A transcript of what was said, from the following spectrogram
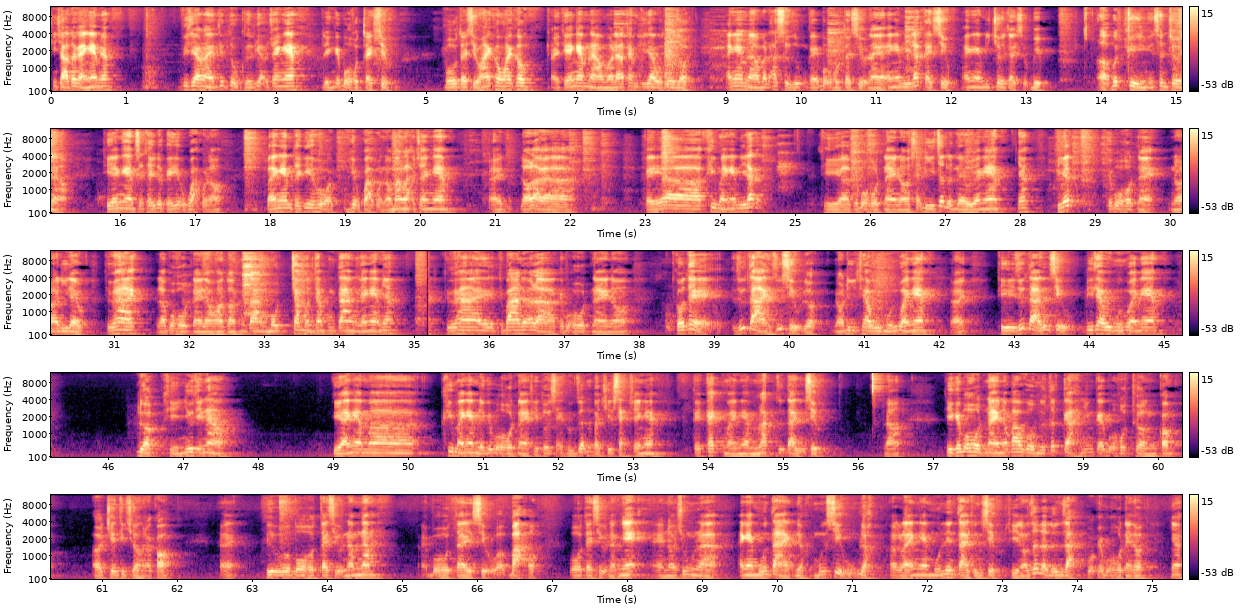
Xin chào tất cả anh em nhé Video này tiếp tục giới thiệu cho anh em đến cái bộ hột tài xỉu Bộ hột tài xỉu 2020 Đấy thì anh em nào mà đã xem video của tôi rồi Anh em nào mà đã sử dụng cái bộ hột tài xỉu này Anh em đi lắc tài xỉu, anh em đi chơi tài xỉu bịp Ở bất kỳ những sân chơi nào Thì anh em sẽ thấy được cái hiệu quả của nó Và anh em thấy cái hiệu, hiệu quả của nó mang lại cho anh em Đấy, Đó là cái khi mà anh em đi lắc thì cái bộ hột này nó sẽ đi rất là đều cho anh em nhé thứ nhất cái bộ hột này, nó là đi đều. Thứ hai là bộ hột này là hoàn toàn không tang 100 phần trăm không tang cho anh em nhé. Thứ hai, thứ ba nữa là cái bộ hột này nó có thể giữ tài, giữ xỉu được. Nó đi theo ý muốn của anh em. Đấy. Thì giữ tài, giữ xỉu, đi theo ý muốn của anh em được thì như thế nào? Thì anh em à, khi mà anh em lấy cái bộ hột này thì tôi sẽ hướng dẫn và chia sẻ cho anh em cái cách mà anh em lắc giữ tài, giữ xỉu. Đó thì cái bộ hột này nó bao gồm được tất cả những cái bộ hột thường có ở trên thị trường là có Đấy. ví dụ bộ hột tài xỉu 5 năm bộ hột tài xỉu ờ, bảo, bộ hột tài xỉu nặng nhẹ Đấy. nói chung là anh em muốn tài cũng được, muốn xỉu cũng được, hoặc là anh em muốn lên tài xuống xỉu thì nó rất là đơn giản của cái bộ hột này thôi nhá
